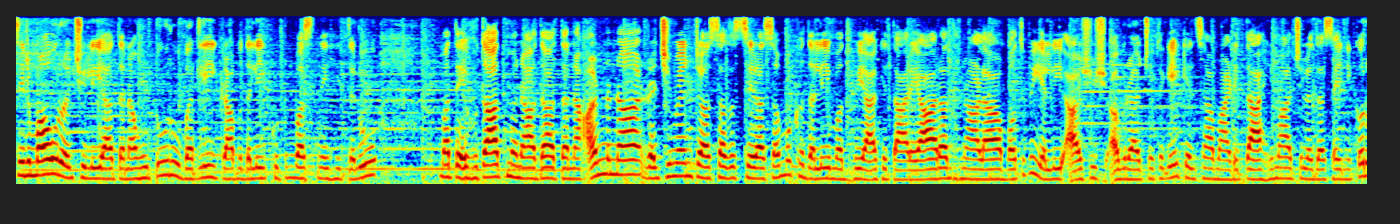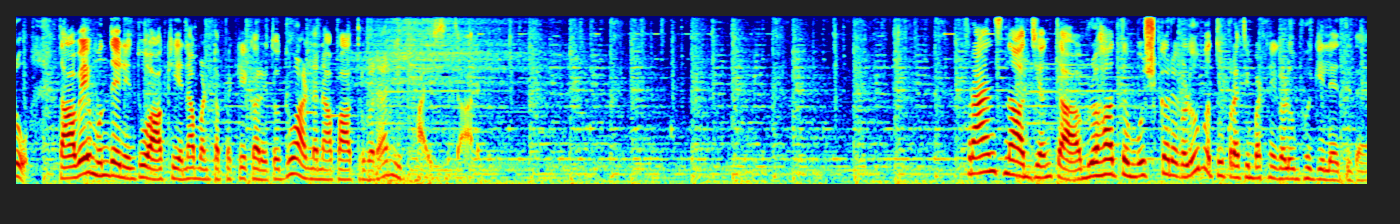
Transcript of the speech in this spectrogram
ಸಿರ್ಮೌರ್ ಜಿಲ್ಲೆಯ ತನ್ನ ಹುಟ್ಟೂರು ಬರ್ಲಿ ಗ್ರಾಮದಲ್ಲಿ ಕುಟುಂಬ ಸ್ನೇಹಿತರು ಮತ್ತೆ ಹುತಾತ್ಮನಾದ ತನ್ನ ಅಣ್ಣನ ರೆಜಿಮೆಂಟ್ ಸದಸ್ಯರ ಸಮ್ಮುಖದಲ್ಲಿ ಮದುವೆಯಾಗಿದ್ದಾರೆ. ಆರಾಧನಾಳ ಮದುವೆಯಲ್ಲಿ ಆಶೀಶ್ ಅವರ ಜೊತೆಗೆ ಕೆಲಸ ಮಾಡಿದ್ದ ಹಿಮಾಚಲದ ಸೈನಿಕರು ತಾವೇ ಮುಂದೆ ನಿಂತು ಆಕೆಯನ್ನ ಮಂಟಪಕ್ಕೆ ಕರೆತದ್ದು ಅಣ್ಣನ ಪಾತ್ರವನ್ನು ನಿಭಾಯಿಸಿದ್ದಾರೆ. ಫ್ರಾನ್ಸ್ನಾದ್ಯಂತ ಬೃಹತ್ ಮುಷ್ಕರಗಳು ಮತ್ತು ಪ್ರತಿಭಟನೆಗಳು ಭುಗಿಲೆದ್ದಿದೆ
